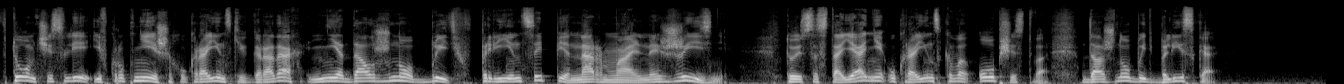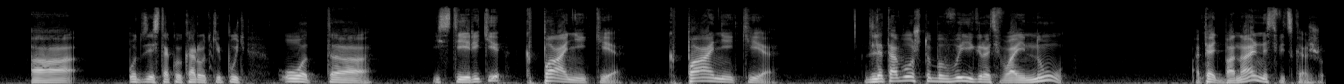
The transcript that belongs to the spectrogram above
В том числе и в крупнейших украинских городах не должно быть в принципе нормальной жизни. То есть состояние украинского общества должно быть близко, а, вот здесь такой короткий путь, от а, истерики к панике. К панике. Для того, чтобы выиграть войну, опять банальность ведь скажу,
